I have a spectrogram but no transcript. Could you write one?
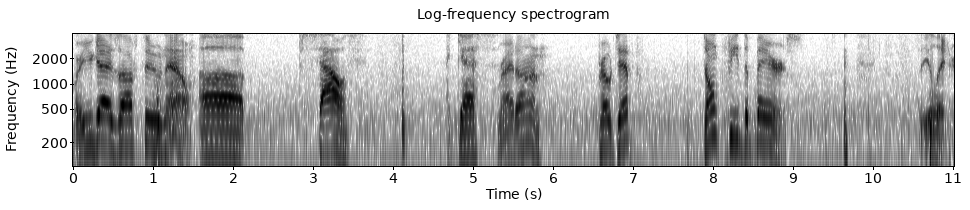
Where are you guys off to now? Uh, south. I guess. Right on. Pro tip don't feed the bears. See you later.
